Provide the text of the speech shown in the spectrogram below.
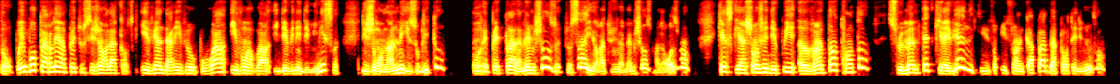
Donc, vous pouvez beau parler un peu tous ces gens-là, quand ils viennent d'arriver au pouvoir, ils vont avoir, ils deviennent des ministres, ils jour au lendemain, ils oublient tout. On répétera la même chose, tout ça, il y aura toujours la même chose, malheureusement. Qu'est-ce qui a changé depuis 20 euh, ans, 30 ans? C'est le même tête qui reviennent, ils sont, ils sont incapables d'apporter du nouveau.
